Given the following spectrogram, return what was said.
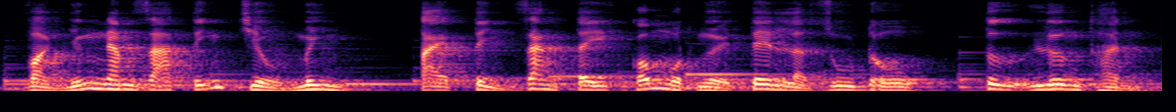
Vào những năm gia tĩnh triều Minh, tại tỉnh Giang Tây có một người tên là Du Đô, tự lương thần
